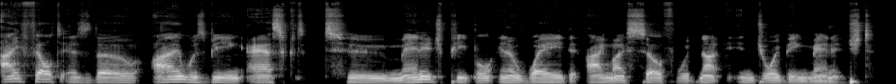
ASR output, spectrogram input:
I felt as though I was being asked to manage people in a way that I myself would not enjoy being managed.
